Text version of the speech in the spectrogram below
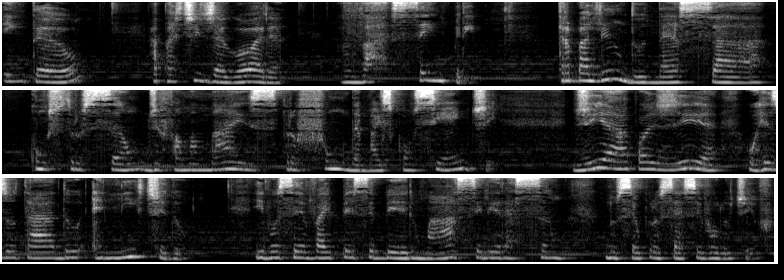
Então, a partir de agora, vá sempre trabalhando nessa construção de forma mais profunda, mais consciente. Dia após dia, o resultado é nítido e você vai perceber uma aceleração no seu processo evolutivo.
